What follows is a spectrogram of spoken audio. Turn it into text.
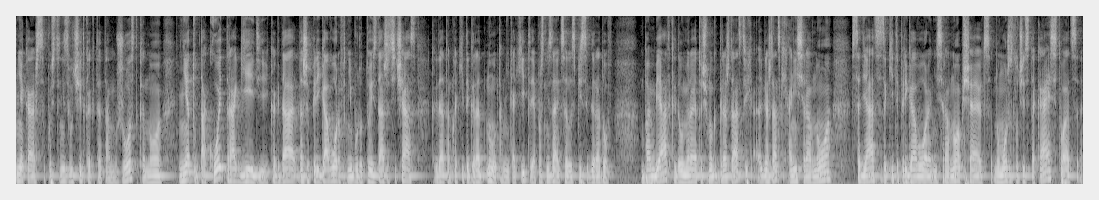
мне кажется, пусть это не звучит как-то там жестко, но нету такой трагедии, когда даже переговоров не будут. То есть даже сейчас, когда там какие-то города, ну там не какие-то, я просто не знаю целый список городов, бомбят, когда умирает очень много гражданских, гражданских, они все равно садятся за какие-то переговоры, они все равно общаются. Но может случиться такая ситуация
